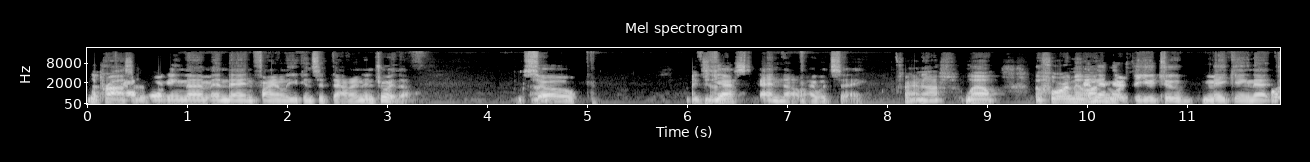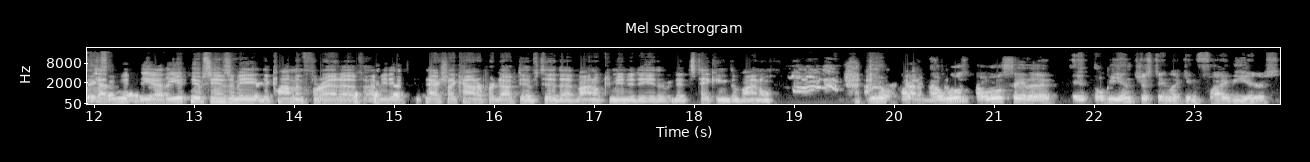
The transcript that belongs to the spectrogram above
The process. cataloging them, and then finally you can sit down and enjoy them. So sense. yes and no, I would say. Fair enough. Well, before we move And on, then there's the YouTube making that Oh, takes yeah, up the, yeah, the YouTube seems to be the common thread of. I mean, it's, it's actually counterproductive to the vinyl community. that It's taking the vinyl. you know, I, I will I will say that it'll be interesting, like in five years,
